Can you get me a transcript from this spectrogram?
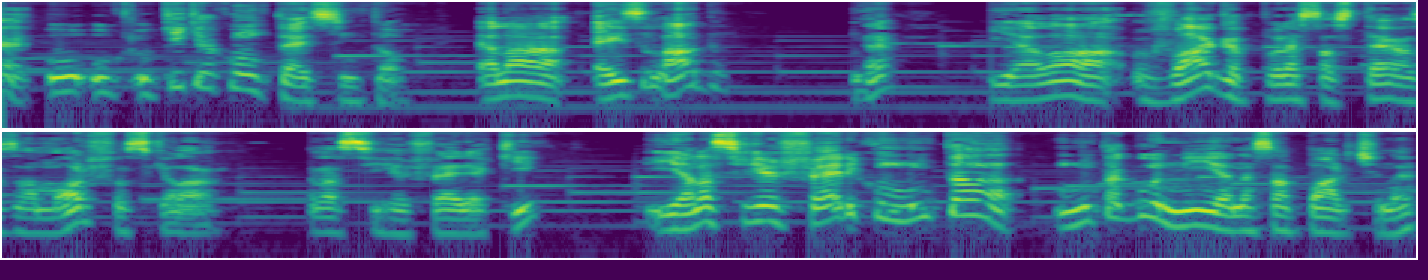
É, o, o, o que que acontece então? Ela é exilada né? E ela vaga por essas terras amorfas que ela, ela se refere aqui. E ela se refere com muita, muita agonia nessa parte, né?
